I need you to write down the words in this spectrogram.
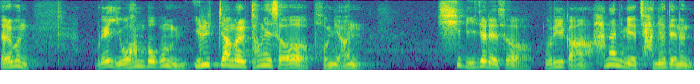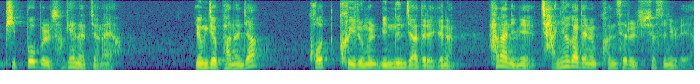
여러분 우리가 요한복음 1장을 통해서 보면 12절에서 우리가 하나님의 자녀되는 비법을 소개해 놨잖아요. 영접하는 자, 곧 그 이름을 믿는 자들에게는 하나님의 자녀가 되는 권세를 주셨으니 그래요.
